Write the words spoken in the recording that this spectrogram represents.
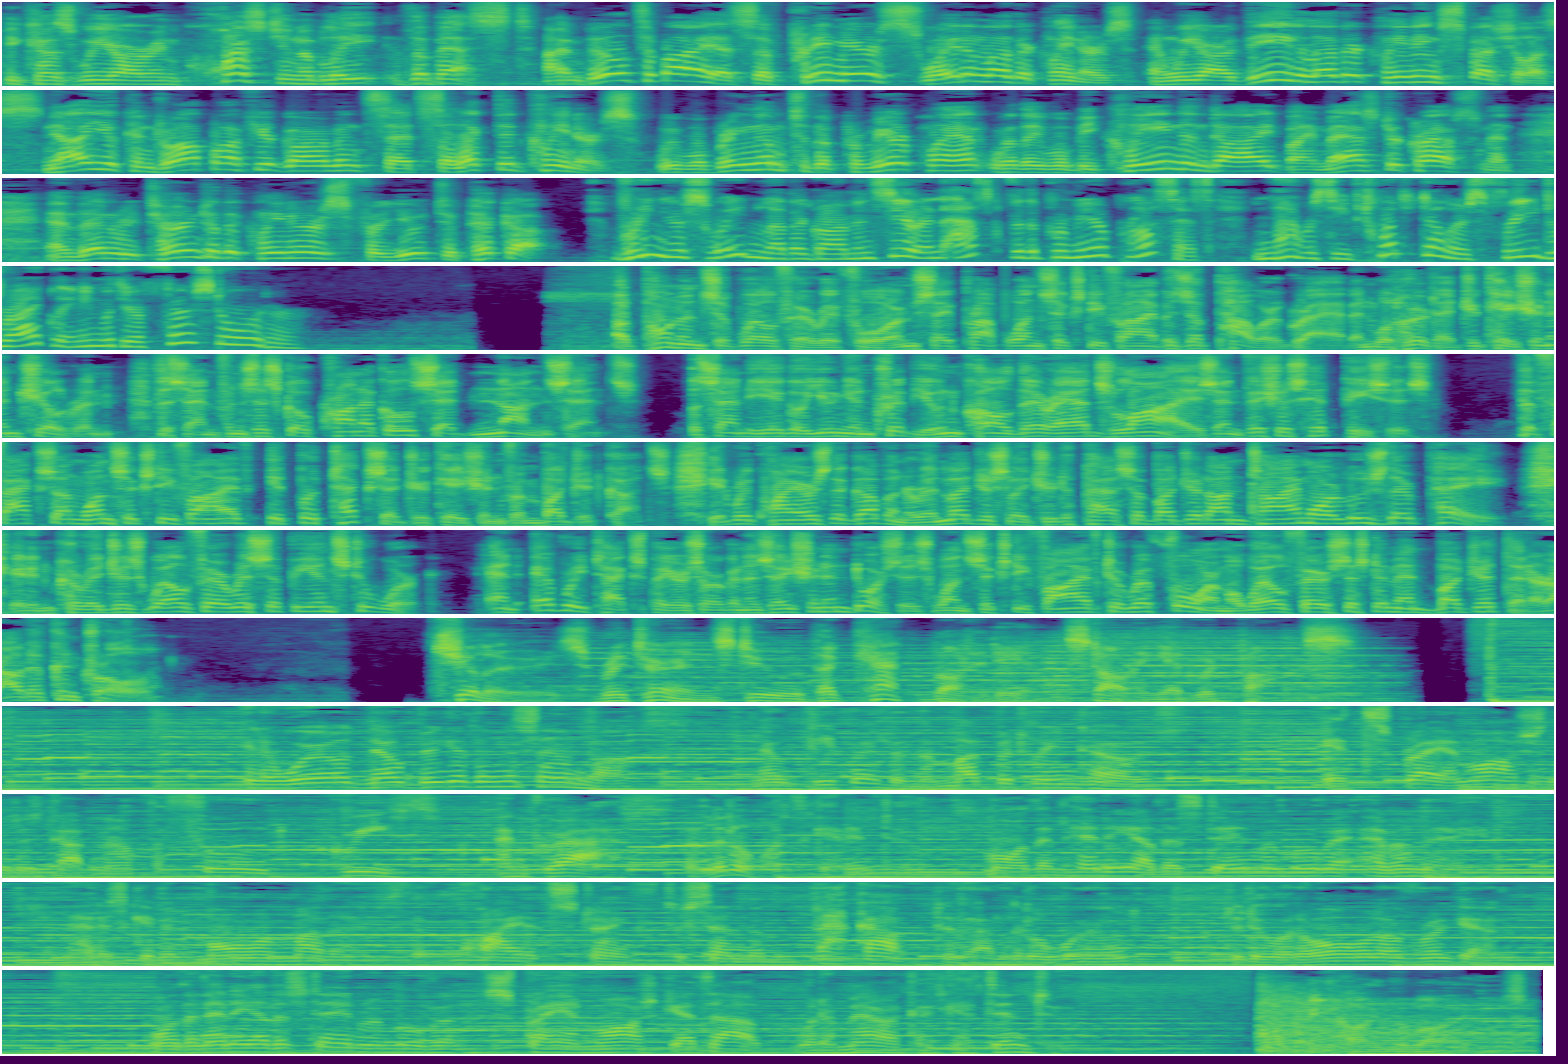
Because we are unquestionably the best. I'm Bill Tobias of Premier Suede and Leather Cleaners, and we are the leather cleaning specialists. Now you can drop off your garments at selected cleaners. We will bring them to the Premier plant where they will be cleaned and dyed by master craftsmen, and then return to the cleaners for you to pick up. Bring your suede and leather garments here and ask for the Premier process. Now receive $20 free dry cleaning with your first order. Opponents of welfare reform say Prop 165 is a power grab and will hurt education and children. The San Francisco Chronicle said nonsense. The San Diego Union Tribune called their ads lies and vicious hit pieces. The facts on 165, it protects education from budget cuts. It requires the governor and legislature to pass a budget on time or lose their pay. It encourages welfare recipients to work. And every taxpayer's organization endorses 165 to reform a welfare system and budget that are out of control. Chillers returns to The Cat Brought It In, starring Edward Fox. In a world no bigger than the sandbox, no deeper than the mud between toes, it's Spray 'n Wash that has gotten out the food, grease, and grass that little ones get into more than any other stain remover ever made. And that has given more mothers the quiet strength to send them back out into that little world to do it all over again. More than any other stain remover, Spray 'n Wash gets out what America gets into. Behind the lines.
